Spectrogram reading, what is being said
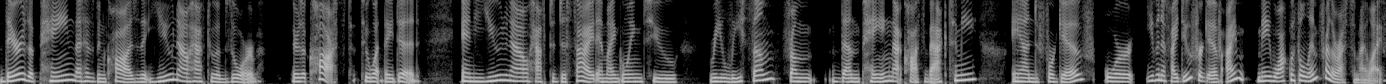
There is a pain that has been caused that you now have to absorb. There's a cost to what they did. And you now have to decide am I going to release them from them paying that cost back to me and forgive? Or even if I do forgive, I may walk with a limp for the rest of my life.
